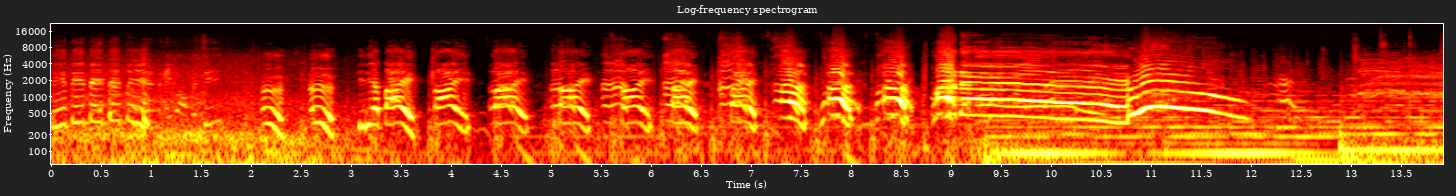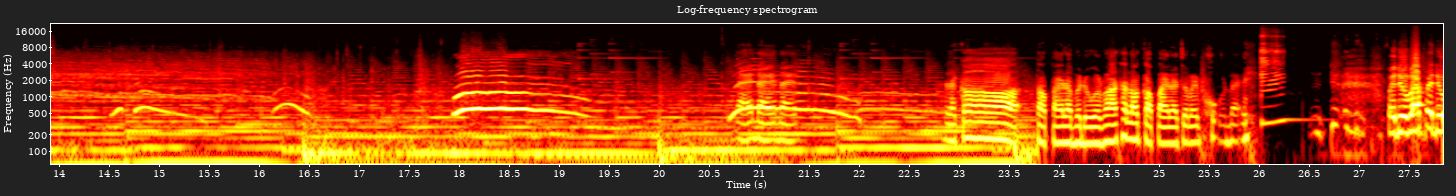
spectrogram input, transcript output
ตีตีตีตีตีไหนบอกมาสิเออเออทีเดียวตายตายตายตายตายตายตายเออเออเออมาเด้วู้วู้ไหนไหนไหนแล้วก็ต่อไปเรามาดูกันว่าถ้าเรากลับไปเราจะไปโผล่ไหน ไปดูไหมไปดู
